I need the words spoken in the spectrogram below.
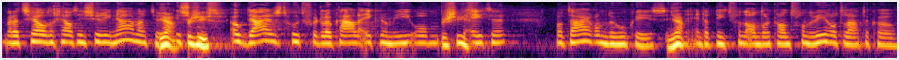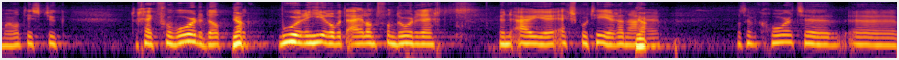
maar datzelfde geldt in Suriname natuurlijk. Ja, Is precies. goed- ook daar is het goed voor de lokale economie om Precies. te eten wat daar om de hoek is. En, en dat niet van de andere kant van de wereld te laten komen. Want het is natuurlijk te gek voor woorden dat, dat boeren hier op het eiland van Dordrecht hun uien exporteren naar, Ja. Wat heb ik gehoord, eh, eh,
